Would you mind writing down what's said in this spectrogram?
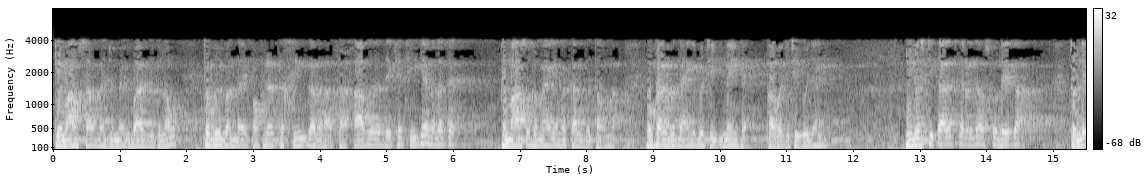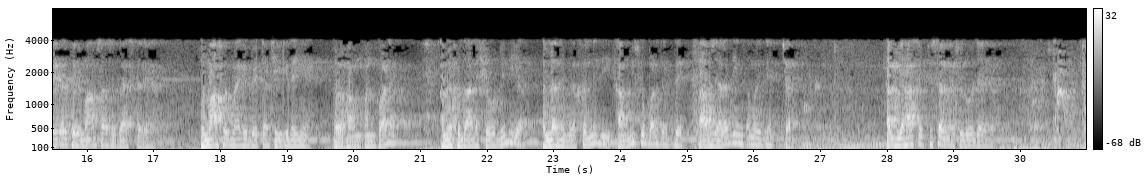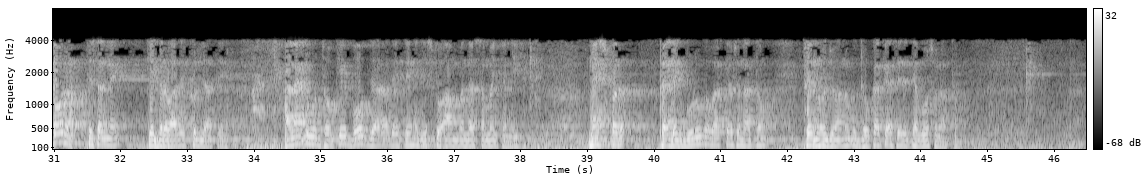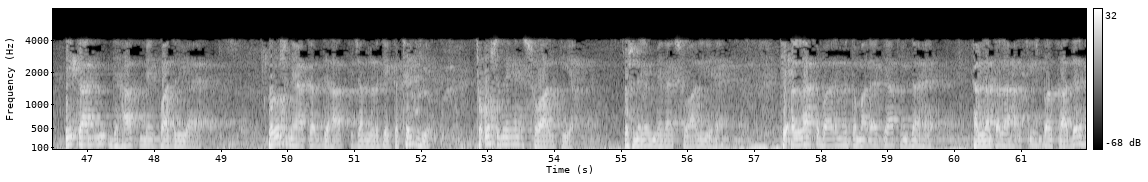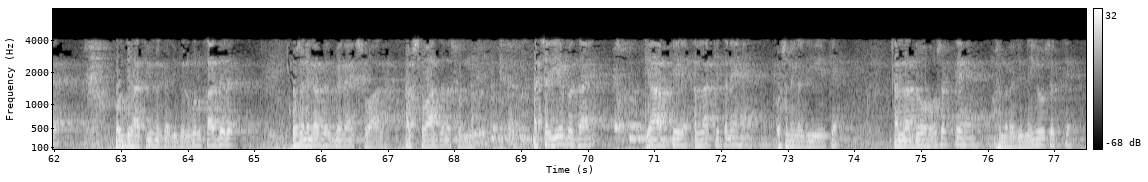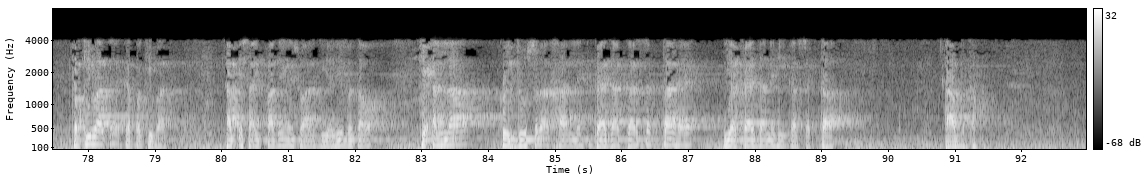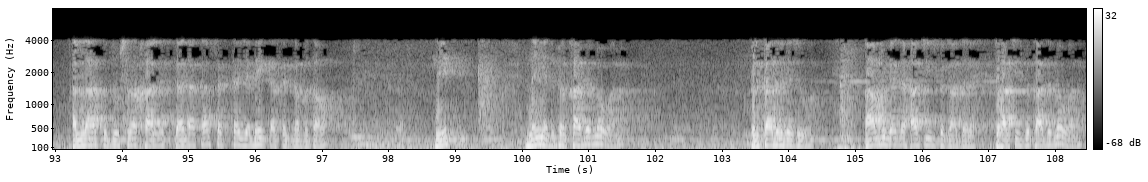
کہ امام صاحب میں جمعے کے بعد نکلا تو کوئی بندہ یہ پمفلٹ تقسیم کر رہا تھا، آپ ذرا دیکھیں ٹھیک ہے، غلط ہے۔ امام سے سمائے گا میں کل بتاؤں گا۔ وہ کل بتائیں گے بھی ٹھیک نہیں ہے، بابا جی ٹھیک ہو جائیں گے۔ یونیورسٹی کالج کا لڑکا اس کو لے گا، تو لے کر پھر امام صاحب سے بحث کرے گا۔ امام صاحب میں کہ بیٹا ٹھیک نہیں ہے، تو ہم ان پڑھ ہیں۔ ہمیں خدا نے شور نہیں دیا، اللہ نے ہمیں عقل نہیں دی، ہم نہیں اس کو پڑھ سکتے، آپ زیادہ دین سمجھتے ہیں۔ چل۔ اب یہاں سے پھسلنا شروع ہو جائے گا۔ فوراً پھسلنے کے دروازے کھل جاتے ہیں۔ حالانکہ وہ دھوکے بہت زیادہ دیتے ہیں، جس کو عام بندہ سمجھتا نہیں۔ ہے میں اس پر پہلے ایک بوڑھوں کا واقعہ سناتا ہوں، پھر نوجوانوں کو دھوکہ کیسے دیتے ہیں وہ سناتا ہوں۔ ایک آدمی دیہات میں ایک پادری آیا۔ اور اس نے آ کر دیہات کے چند لڑکے اکٹھے کیے تو اس نے سوال کیا۔ اس نے کہا میرا ایک سوال یہ ہے کہ اللہ کے بارے میں تمہارا کیا عقیدہ ہے؟ اللہ تعالیٰ ہر چیز پر قادر ہے؟ اور دیہاتیوں نے کہا جی بالکل قادر ہے۔ اس نے کہا میرا ایک سوال ہے۔ اب سوال ذرا سننا۔ اچھا یہ بتائیں کہ آپ کے اللہ کتنے ہیں؟ اس نے کہا جی ایک ہے اللہ دو ہو سکتے ہیں۔ اس نے کہا جی نہیں ہو سکتے۔ پکی بات ہے؟ کیا پکی بات ہے؟ اب عیسائی پادری نے سوال کیا، یہ بتاؤ کہ اللہ کوئی دوسرا خالق پیدا کر سکتا ہے یا پیدا نہیں کر سکتا؟ آپ بتاؤ۔ اللہ کو دوسرا خالق پیدا کر سکتا ہے یا نہیں کر سکتا؟ بتاؤ۔ جی؟ نہیں ہے تو پھر قادر نہ ہوا نا؟ پھر قادر کیسے ہوا؟ آپ بھی کہتے ہیں ہر چیز پہ قادر ہے، تو ہر چیز پہ قادر نہ ہوا نا؟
